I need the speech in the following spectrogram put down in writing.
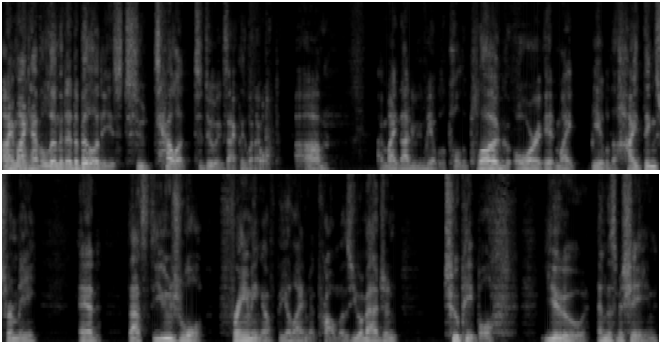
I might have limited abilities to tell it to do exactly what I want. Um, I might not even be able to pull the plug, or it might be able to hide things from me. And that's the usual framing of the alignment problem is you imagine two people, you and this machine,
